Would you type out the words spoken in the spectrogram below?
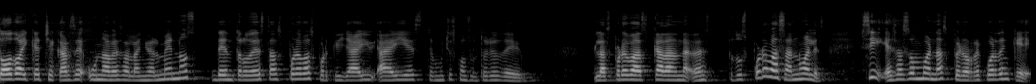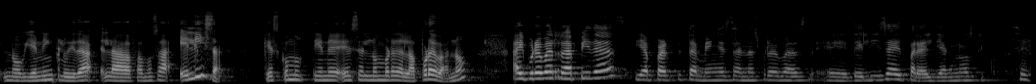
Todo hay que checarse una vez al año al menos dentro de estas pruebas porque ya hay, hay este, muchos consultorios de las pruebas cada tus pruebas anuales. Sí, esas son buenas, pero recuerden que no viene incluida la famosa ELISA, que es como tiene es el nombre de la prueba, ¿no? Hay pruebas rápidas y aparte también están las pruebas eh, de ELISA para el diagnóstico. Sí.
